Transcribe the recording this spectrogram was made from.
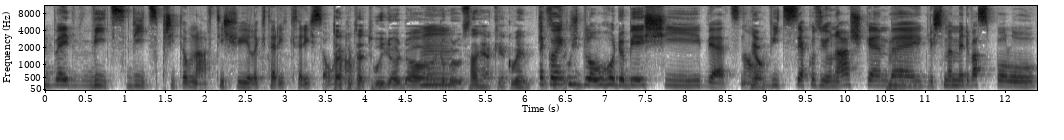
být víc, víc přítomná v té chvíli, který, který jsou. To jako to je tvůj do, do, hmm. do budoucna nějaký jakoby... Takový už dlouhodobější věc, no. Jo. Víc jako s Jonáškem hmm. když jsme my dva spolu,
